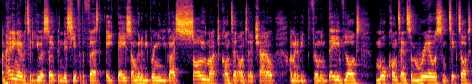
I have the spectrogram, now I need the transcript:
I'm heading over to the US Open this year for the first eight days, so I'm going to be bringing you guys so much content onto the channel. I'm going to be filming daily vlogs, more content, some reels, some TikToks,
